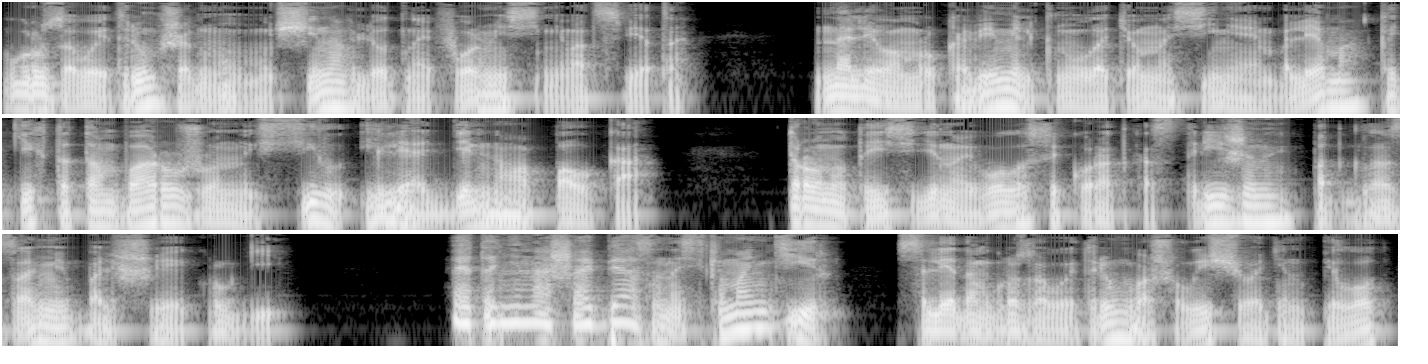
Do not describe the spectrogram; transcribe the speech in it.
В грузовой трюм шагнул мужчина в летной форме синего цвета. На левом рукаве мелькнула темно-синяя эмблема каких-то там вооруженных сил или отдельного полка. Тронутые сединой волосы коротко стрижены, под глазами большие круги. «Это не наша обязанность, командир!» Следом в грузовой трюм вошел еще один пилот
